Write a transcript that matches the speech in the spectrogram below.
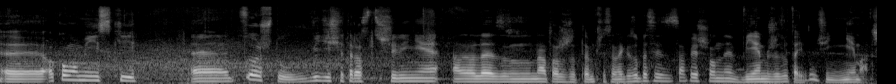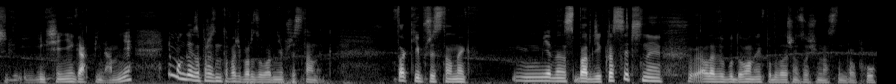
e, okołomiejski. E, cóż tu, widzi się teraz trzy linie, ale ze względu na to, że ten przystanek jest obecnie zawieszony, wiem, że tutaj ludzi nie ma, czyli nikt się nie gapi na mnie i mogę zaprezentować bardzo ładnie przystanek. Taki przystanek, jeden z bardziej klasycznych, ale wybudowanych po 2018 roku.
